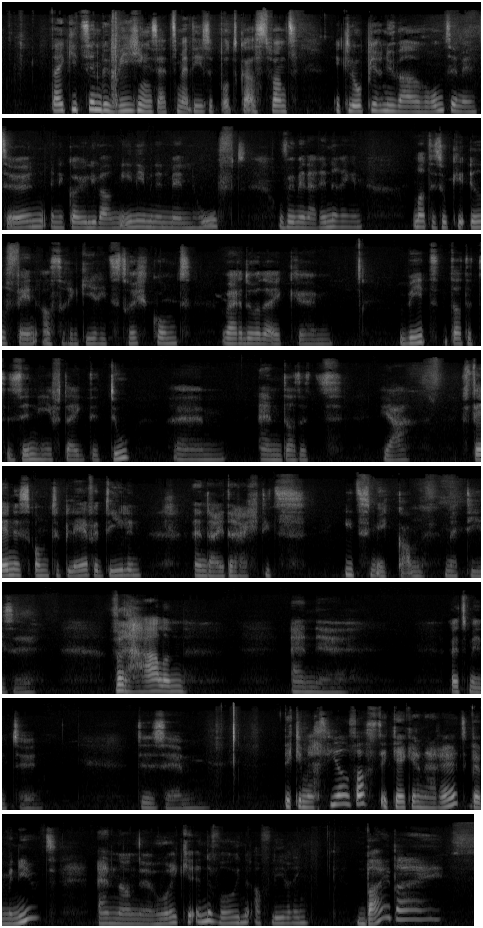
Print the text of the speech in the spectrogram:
dat ik iets in beweging zet met deze podcast. Want ik loop hier nu wel rond in mijn tuin. En ik kan jullie wel meenemen in mijn hoofd. Of in mijn herinneringen. Maar het is ook heel fijn als er een keer iets terugkomt. Waardoor dat ik... Ehm, weet dat het zin heeft dat ik dit doe. Ehm, en dat het ja, fijn is om te blijven delen. En dat je er echt iets, iets mee kan met deze verhalen en, uh, uit mijn tuin. Dus um, dikke merci alvast. Ik kijk er naar uit. Ik ben benieuwd. En dan uh, hoor ik je in de volgende aflevering. Bye bye!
